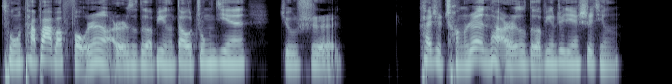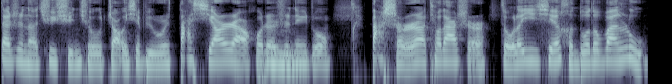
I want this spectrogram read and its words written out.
从他爸爸否认儿子得病，到中间就是开始承认他儿子得病这件事情。但是呢，去寻求找一些，比如大仙儿啊，或者是那种大神儿啊，跳大神儿，走了一些很多的弯路，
